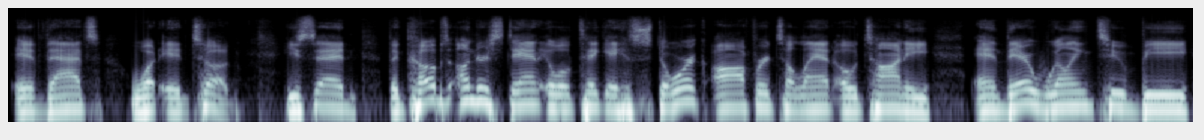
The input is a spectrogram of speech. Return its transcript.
if that's what it took. He said the Cubs understand it will take a historic offer to land Ohtani, and they're willing to be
